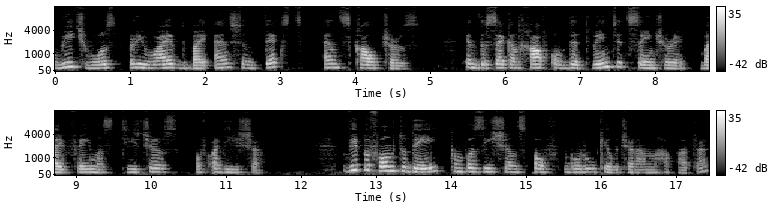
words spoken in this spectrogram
which was revived by ancient texts and sculptures in the second half of the 20th century by famous teachers of Odisha. We perform today compositions of Guru Kelucharan Mahapatra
